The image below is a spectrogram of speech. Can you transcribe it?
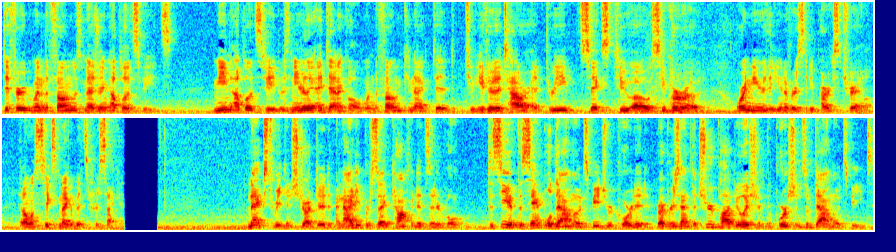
differed when the phone was measuring upload speeds. Mean upload speed was nearly identical when the phone connected to either the tower at 3620 Secor Road or near the University Parks Trail at almost 6 megabits per second. Next, we constructed a 90% confidence interval to see if the sample download speeds recorded represent the true population proportions of download speeds.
